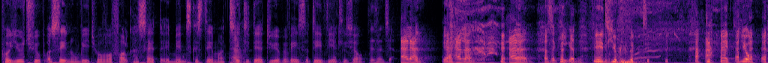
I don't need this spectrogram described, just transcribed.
på YouTube og se nogle videoer, hvor folk har sat øh, menneskestemmer til Ja. de der dyrebevægelser. Det er virkelig sjovt. Det er sådan, Allan! Ja. Allan! Allan! Og så kigger den. Det er et et jord,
